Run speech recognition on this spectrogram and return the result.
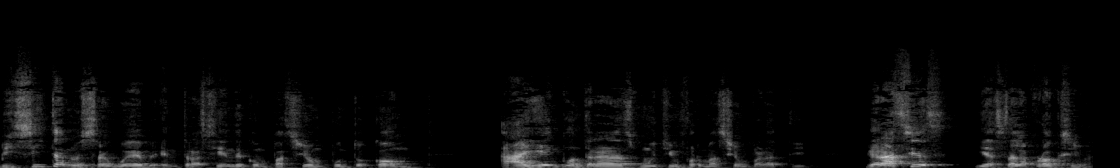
visita nuestra web en trasciendecompasión.com. Ahí encontrarás mucha información para ti. Gracias y hasta la próxima.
